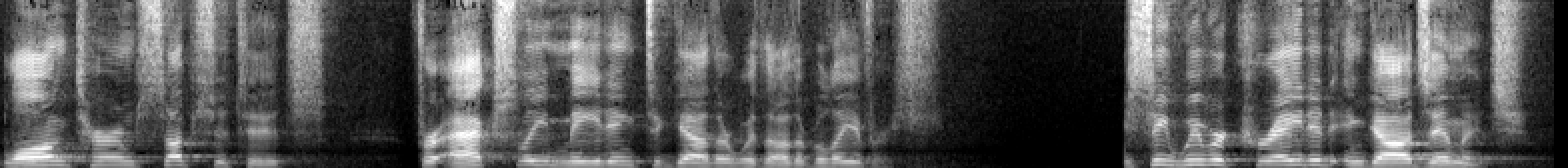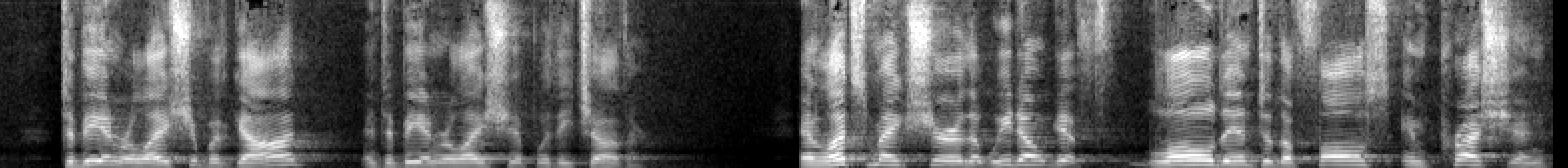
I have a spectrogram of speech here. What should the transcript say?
long term substitutes for actually meeting together with other believers. You see, we were created in God's image to be in relationship with God and to be in relationship with each other. And let's make sure that we don't get lulled into the false impression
